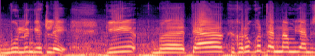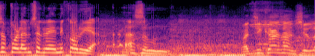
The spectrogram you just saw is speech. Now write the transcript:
बोलून घेतले की त्या खरोखर त्यांना म्हणजे आम्ही सपोर्ट आम्ही सगळ्यांनी करूया असं म्हणून. आजी काय सांगशील?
